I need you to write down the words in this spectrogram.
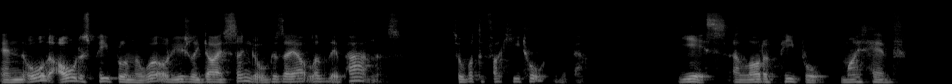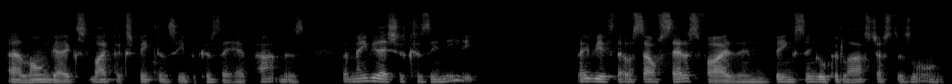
And all the oldest people in the world usually die single because they outlive their partners. So what the fuck are you talking about? Yes, a lot of people might have a longer life expectancy because they have partners, but maybe that's just because they're needy. Maybe if they were self satisfied, then being single could last just as long.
